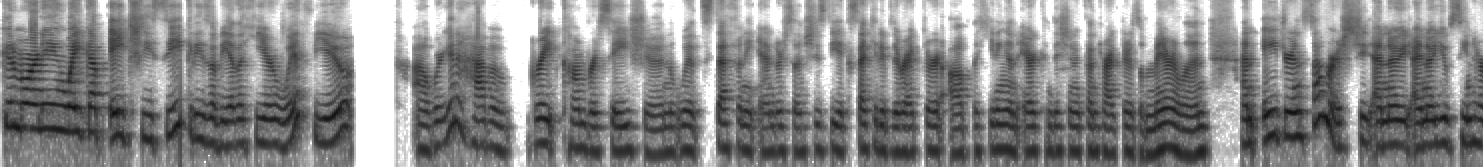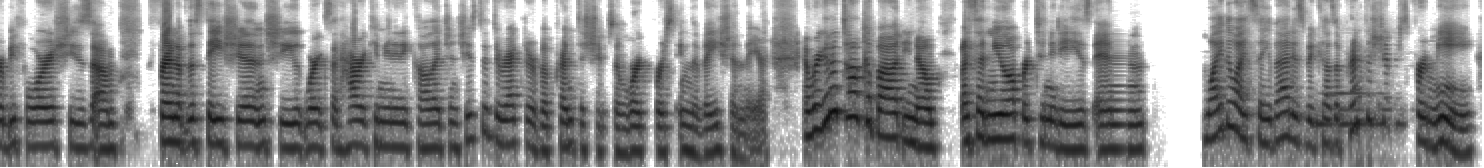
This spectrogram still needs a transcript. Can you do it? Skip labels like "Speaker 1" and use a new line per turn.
Good morning, Wake Up HCC. Cris Oviedo here with you. Uh, we're going to have a great conversation with Stephanie Anderson. She's the executive director of the Heating and Air Conditioning Contractors of Maryland, and Adrienne Summers. She, I know, I know you've seen her before. She's um, friend of the station. She works at Howard Community College, and she's the director of apprenticeships and workforce innovation there. And we're going to talk about, you know, I said new opportunities, and why do I say that? Is because apprenticeships for me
